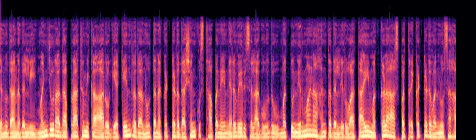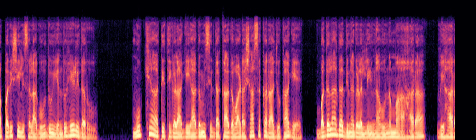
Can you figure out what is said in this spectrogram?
ಅನುದಾನದಲ್ಲಿ ಮಂಜೂರಾದ ಪ್ರಾಥಮಿಕ ಆರೋಗ್ಯ ಕೇಂದ್ರದ ನೂತನ ಕಟ್ಟಡದ ಶಂಕುಸ್ಥಾಪನೆ ನೆರವೇರಿಸಲಾಗುವುದು ಮತ್ತು ನಿರ್ಮಾಣ ಹಂತದಲ್ಲಿರುವ ತಾಯಿ ಮಕ್ಕಳ ಆಸ್ಪತ್ರೆ ಕಟ್ಟಡವನ್ನು ಸಹ ಪರಿಶೀಲಿಸಲಾಗುವುದು ಎಂದು ಹೇಳಿದರು. ಮುಖ್ಯ ಅತಿಥಿಗಳಾಗಿ ಆಗಮಿಸಿದ್ದ ಕಾಗವಾಡ ಶಾಸಕ ರಾಜು ಕಾಗೆ, ಬದಲಾದ ದಿನಗಳಲ್ಲಿ ನಾವು ನಮ್ಮ ಆಹಾರ, ವಿಹಾರ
